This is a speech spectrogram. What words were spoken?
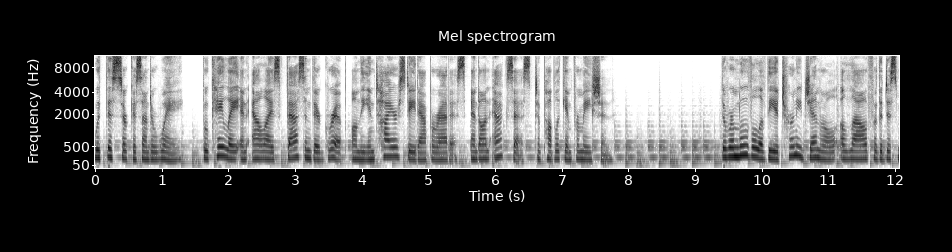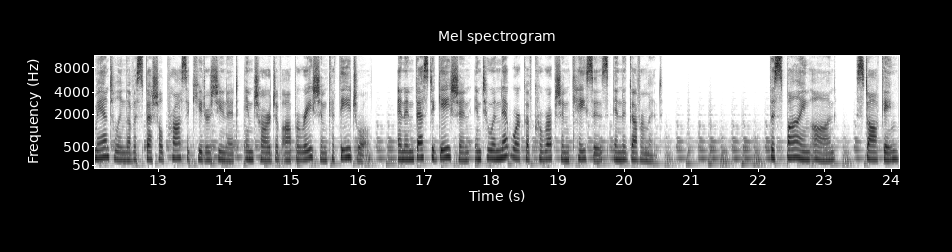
With this circus underway, Bukele and allies fastened their grip on the entire state apparatus and on access to public information. The removal of the Attorney General allowed for the dismantling of a special prosecutors unit in charge of Operation Cathedral, an investigation into a network of corruption cases in the government. The spying on, stalking,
